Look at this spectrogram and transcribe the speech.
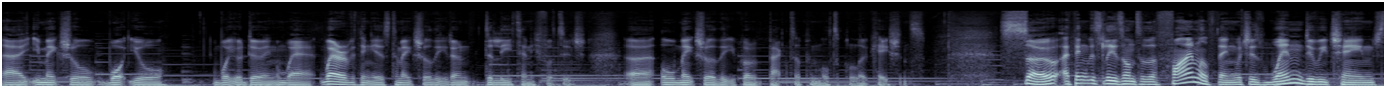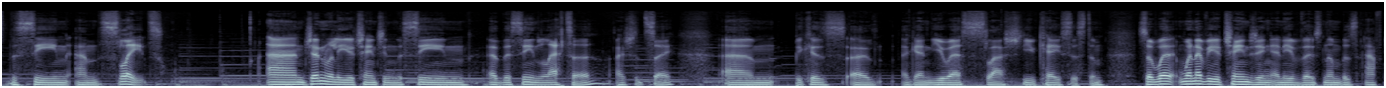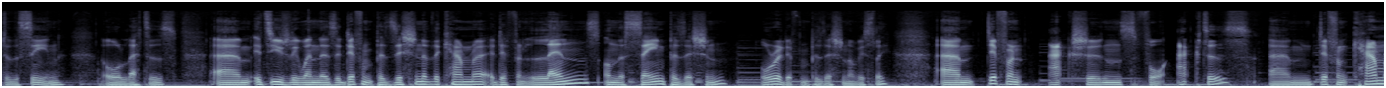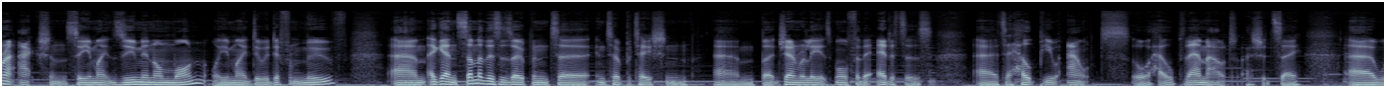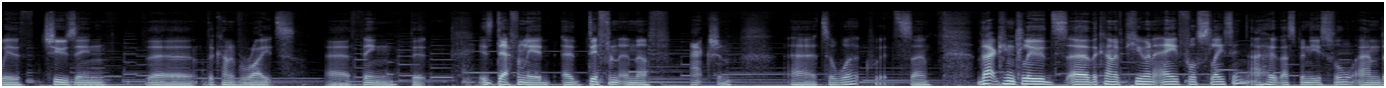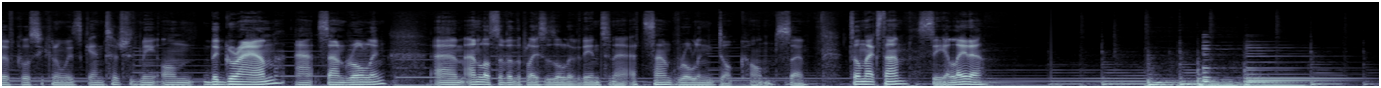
Uh, you make sure what you're what you're doing and where where everything is to make sure that you don't delete any footage, uh, or make sure that you've got it backed up in multiple locations. So I think this leads on to the final thing, which is when do we change the scene and the slate? And generally you're changing the scene, uh, the scene letter, I should say, um, because uh, again US slash UK system. So wh- whenever you're changing any of those numbers after the scene or letters, um, it's usually when there's a different position of the camera, a different lens on the same position or a different position, obviously, um, different actions for actors, um, different camera actions. So you might zoom in on one, or you might do a different move. Um, again, some of this is open to interpretation, um, but generally it's more for the editors uh, to help you out, or help them out, I should say, uh, with choosing the the kind of right uh, thing that is definitely a, a different enough action uh, to work with. So that concludes uh, the kind of Q and A for slating. I hope that's been useful, and of course you can always get in touch with me on the gram at Sound Rolling, um, and lots of other places all over the internet at soundrolling.com. So till next time, see you later.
